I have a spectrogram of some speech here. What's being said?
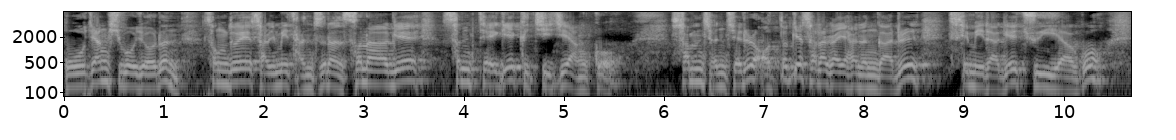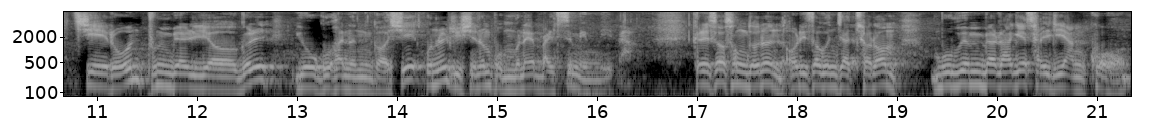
5장 15절은 성도의 삶이 단순한 선악의 선택에 그치지 않고 삶 전체를 어떻게 살아가야 하는가를 세밀하게 주의하고 지혜로운 분별력을 요구하는 것이 오늘 주시는 본문의 말씀입니다. 그래서 성도는 어리석은 자처럼 무분별하게 살지 않고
